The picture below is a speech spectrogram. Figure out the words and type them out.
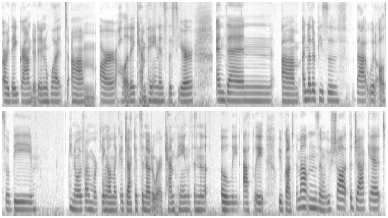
are they grounded in what um, our holiday campaign is this year? And then um, another piece of that would also be you know, if I'm working on like a jackets and outerwear campaign with an elite athlete, we've gone to the mountains and we've shot the jacket.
